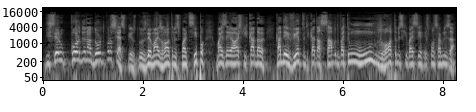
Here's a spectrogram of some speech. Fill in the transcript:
de ser o coordenador do processo, porque os demais Rotarys participam, mas eu acho que cada, cada evento de cada sábado vai ter um, um dos Rotarys que vai se responsabilizar.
